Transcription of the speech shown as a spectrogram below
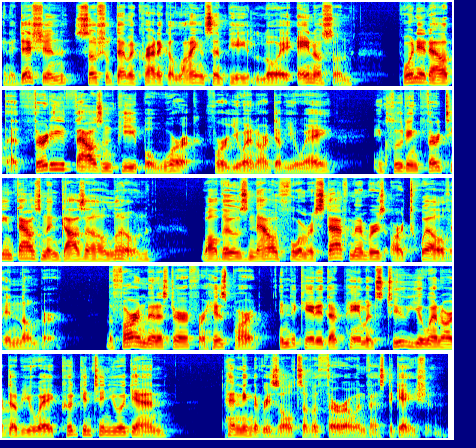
In addition, Social Democratic Alliance MP Logi Einarsson pointed out that 30,000 people work for UNRWA, including 13,000 in Gaza alone, while those now former staff members are 12 in number. The foreign minister, for his part, indicated that payments to UNRWA could continue again, pending the results of a thorough investigation.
